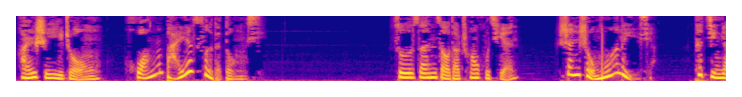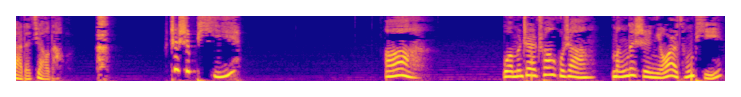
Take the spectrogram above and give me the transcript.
而是一种黄白色的东西。苏三走到窗户前，伸手摸了一下。他惊讶的叫道：“这是皮！啊，我们这儿窗户上蒙的是牛二层皮。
